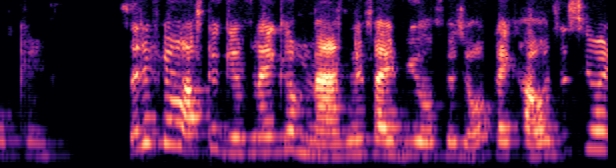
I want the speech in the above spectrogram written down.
Okay. Sir, if you have to give like a magnified view of your job, like how does your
